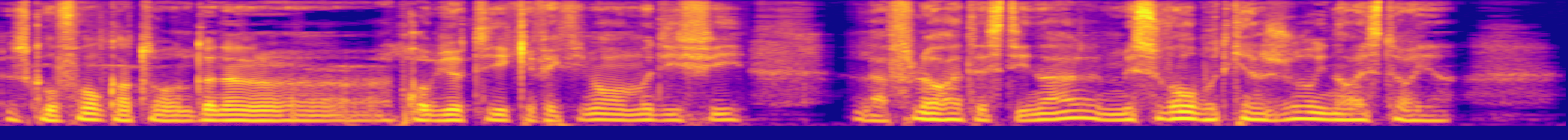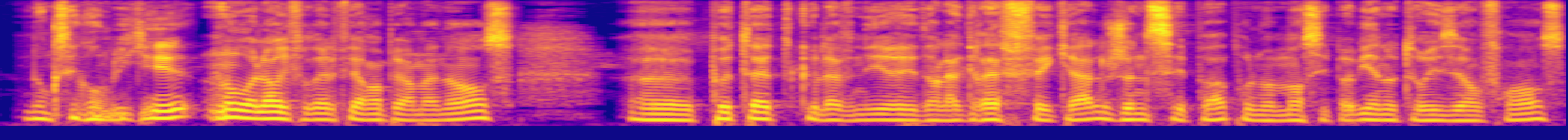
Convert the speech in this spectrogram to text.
parce qu'au fond, quand on donne un, probiotique, effectivement, on modifie la flore intestinale, mais souvent au bout de 15 jours, il n'en reste rien. Donc c'est compliqué, ou alors il faudrait le faire en permanence. Euh, peut-être que l'avenir est dans la greffe fécale, je ne sais pas. Pour le moment, c'est pas bien autorisé en France.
